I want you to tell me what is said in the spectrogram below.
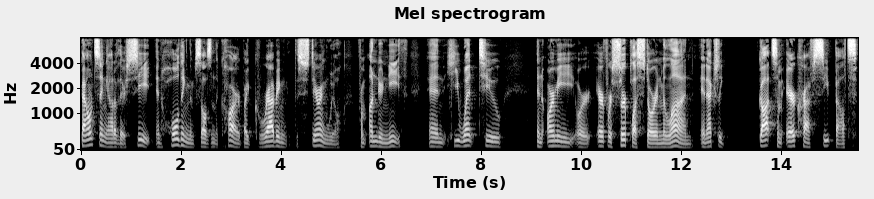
bouncing out of their seat and holding themselves in the car by grabbing the steering wheel from underneath and he went to an army or air force surplus store in Milan and actually got some aircraft seatbelts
